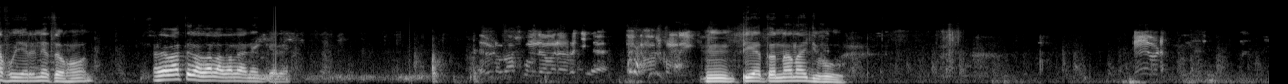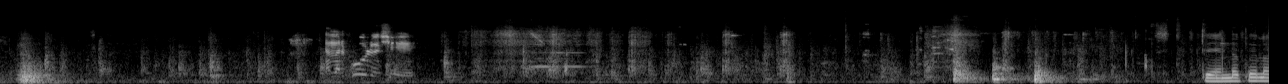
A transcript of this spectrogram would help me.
আপু ইয়ারে নেছে হন। আরে বাতি জ্বালা জ্বালা নেই কে রে হুম টিয়া তো না নাই দিব। ট্রেনটা তো এলো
